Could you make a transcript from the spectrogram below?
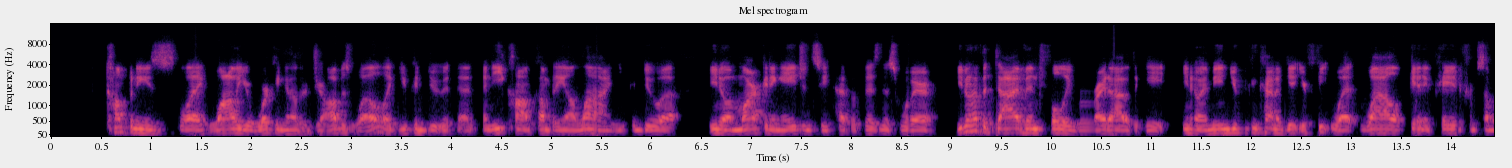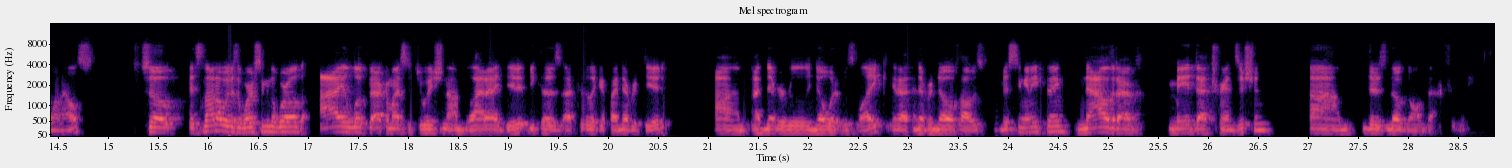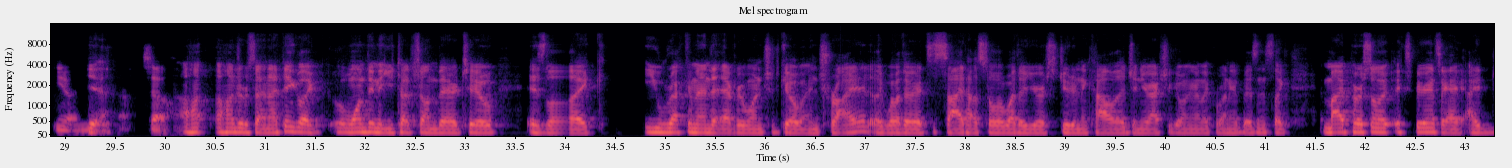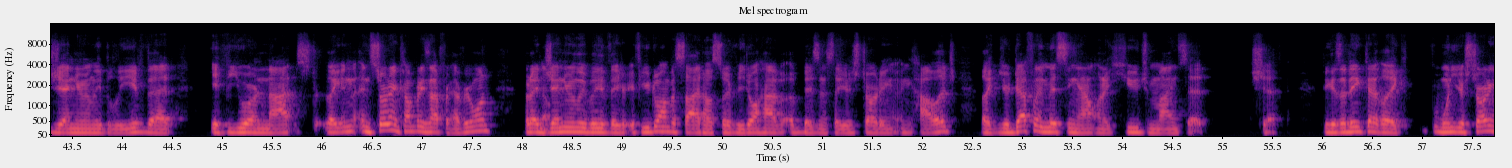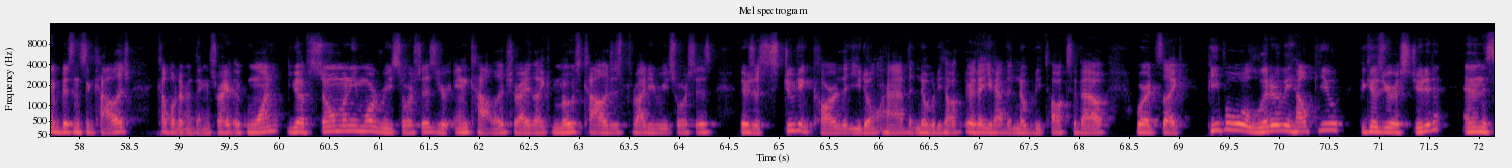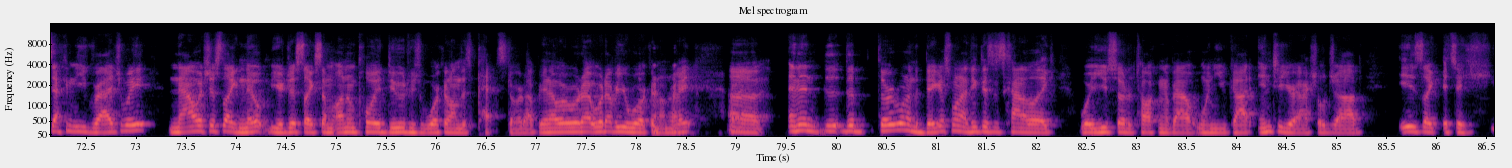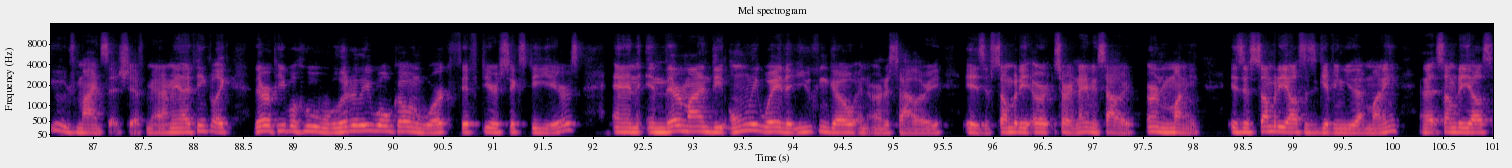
companies like while you're working another job as well. Like you can do an, an e-com company online. You can do a you know a marketing agency type of business where you don't have to dive in fully right out of the gate. You know I mean? You can kind of get your feet wet while getting paid from someone else. So it's not always the worst thing in the world. I look back on my situation. I'm glad I did it because I feel like if I never did, um, I'd never really know what it was like, and I'd never know if I was missing anything. Now that I've made that transition, um, there's no going back for me. You know. I mean? Yeah. So. A hundred percent. I think like one thing that you touched on there too is like you recommend that everyone should go and try it like whether it's a side hustle or whether you're a student in college and you're actually going and like running a business like my personal experience like i, I genuinely believe that if you are not like and, starting a company is not for everyone but i no. genuinely believe that if you don't have a side hustle if you don't have a business that you're starting in college like you're definitely missing out on a huge mindset shift because i think that like when you're starting a business in college a couple different things, right? Like one, you have so many more resources. You're in college, right? Like most colleges provide you resources. There's a student card that you don't have that nobody talks or that you have that nobody talks about, where it's like people will literally help you because you're a student. And then the second you graduate, now it's just like, nope, you're just like some unemployed dude who's working on this pet startup, you know, or whatever you're working on, right? right. Uh, and then the, the third one and the biggest one, I think this is kind of like where you started talking about when you got into your actual job is like it's a huge mindset shift, man. I mean, I think like there are people who literally will go and work 50 or 60 years and in their mind the only way that you can go and earn a salary is if somebody or sorry, not even salary, earn money is if somebody else is giving you that money and that somebody else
